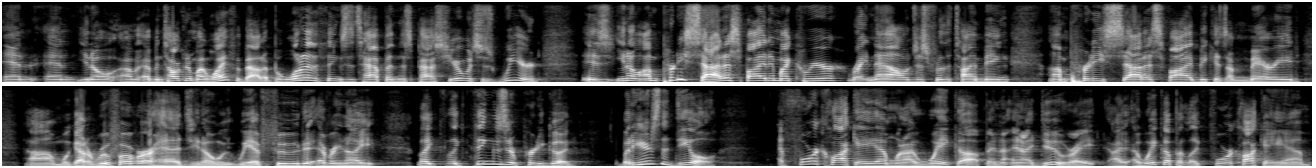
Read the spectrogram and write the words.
and and you know I've been talking to my wife about it but one of the things that's happened this past year which is weird is you know I'm pretty satisfied in my career right now just for the time being. I'm pretty satisfied because I'm married. Um, we got a roof over our heads you know we, we have food every night. Like like things are pretty good. But here's the deal. At 4 o'clock a.m when I wake up and, and I do right? I, I wake up at like 4 o'clock a.m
